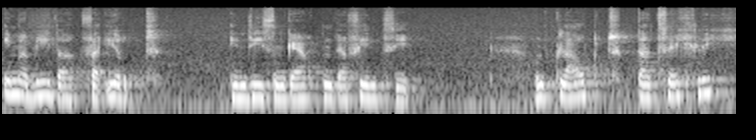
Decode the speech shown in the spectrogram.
immer wieder verirrt in diesen Gärten der Finzi und glaubt tatsächlich,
